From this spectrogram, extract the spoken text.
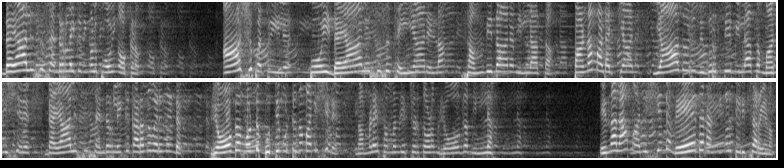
ഡയാലിസിസ് സെന്ററിലേക്ക് നിങ്ങൾ പോയി നോക്കണം. ആശുപത്രിയിൽ പോയി ഡയാലിസിസ് ചെയ്യാനുള്ള സംവിധാനമില്ലാത്ത പണമടയ്ക്കാൻ യാതൊരു നിവൃത്തിയുമില്ലാത്ത മനുഷ്യര് ഡയാലിസിസ് സെന്ററിലേക്ക് കടന്നു വരുന്നുണ്ട്. രോഗം കൊണ്ട് ബുദ്ധിമുട്ടുന്ന മനുഷ്യര്. നമ്മളെ സംബന്ധിച്ചിടത്തോളം രോഗമില്ല. എന്നാൽ ആ മനുഷ്യന്റെ വേദന നിങ്ങൾ തിരിച്ചറിയണം.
